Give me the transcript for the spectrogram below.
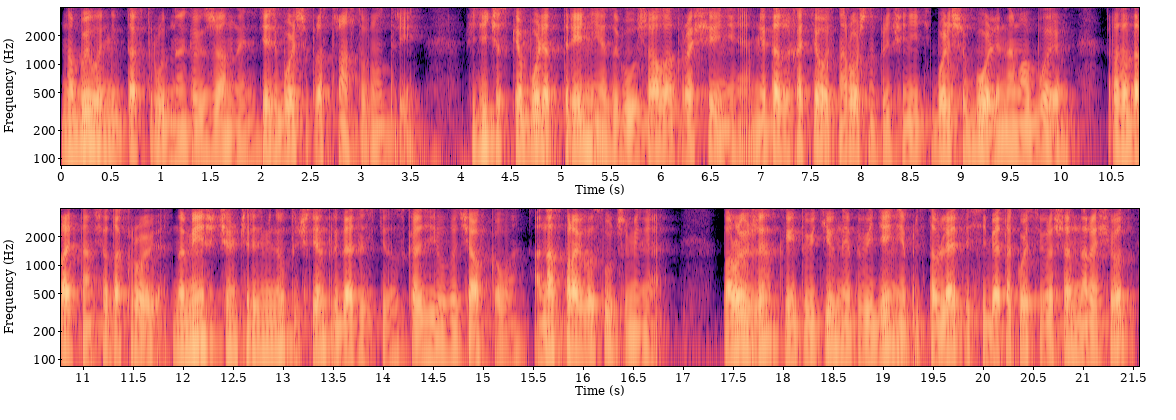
Но было не так трудно, как с Жанной. Здесь больше пространства внутри. Физическая боль от трения заглушала отвращение. Мне даже хотелось нарочно причинить больше боли нам обоим, разодрать там все до крови. Но меньше чем через минуту член предательски заскользил, зачавкало. Она справилась лучше меня. Порой женское интуитивное поведение представляет из себя такой совершенный расчет,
